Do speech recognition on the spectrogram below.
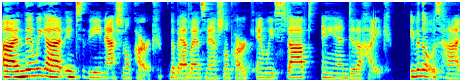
Uh, and then we got into the national park, the Badlands National Park, and we stopped and did a hike. Even though it was hot,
